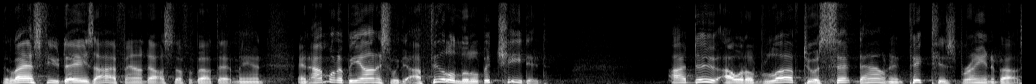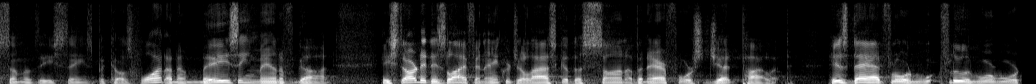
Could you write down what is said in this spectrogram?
the last few days, I found out stuff about that man, and I'm going to be honest with you, I feel a little bit cheated. I do. I would have loved to have sat down and picked his brain about some of these things because what an amazing man of God. He started his life in Anchorage, Alaska, the son of an Air Force jet pilot. His dad flew in World War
